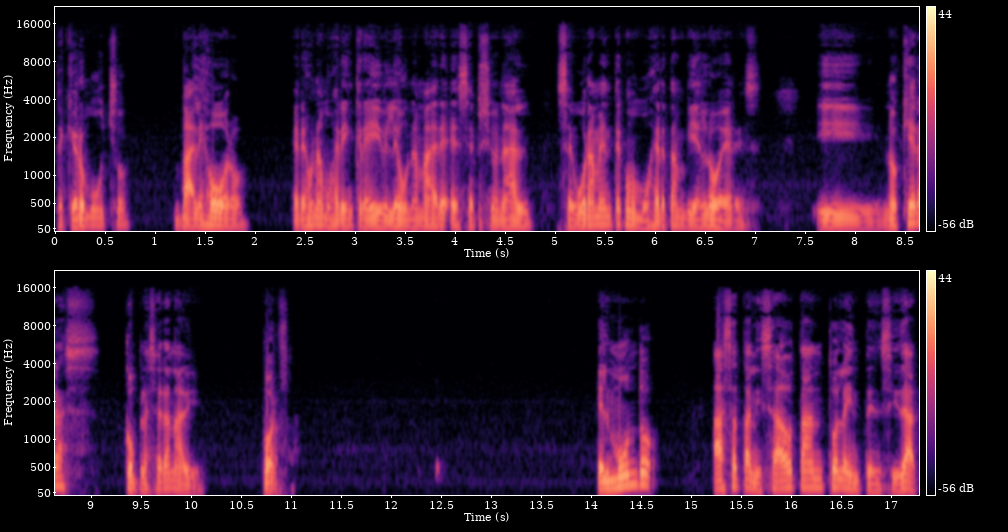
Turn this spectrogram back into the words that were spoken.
Te quiero mucho, vales oro, eres una mujer increíble, una madre excepcional, seguramente como mujer también lo eres. Y no quieras complacer a nadie, porfa. El mundo ha satanizado tanto la intensidad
